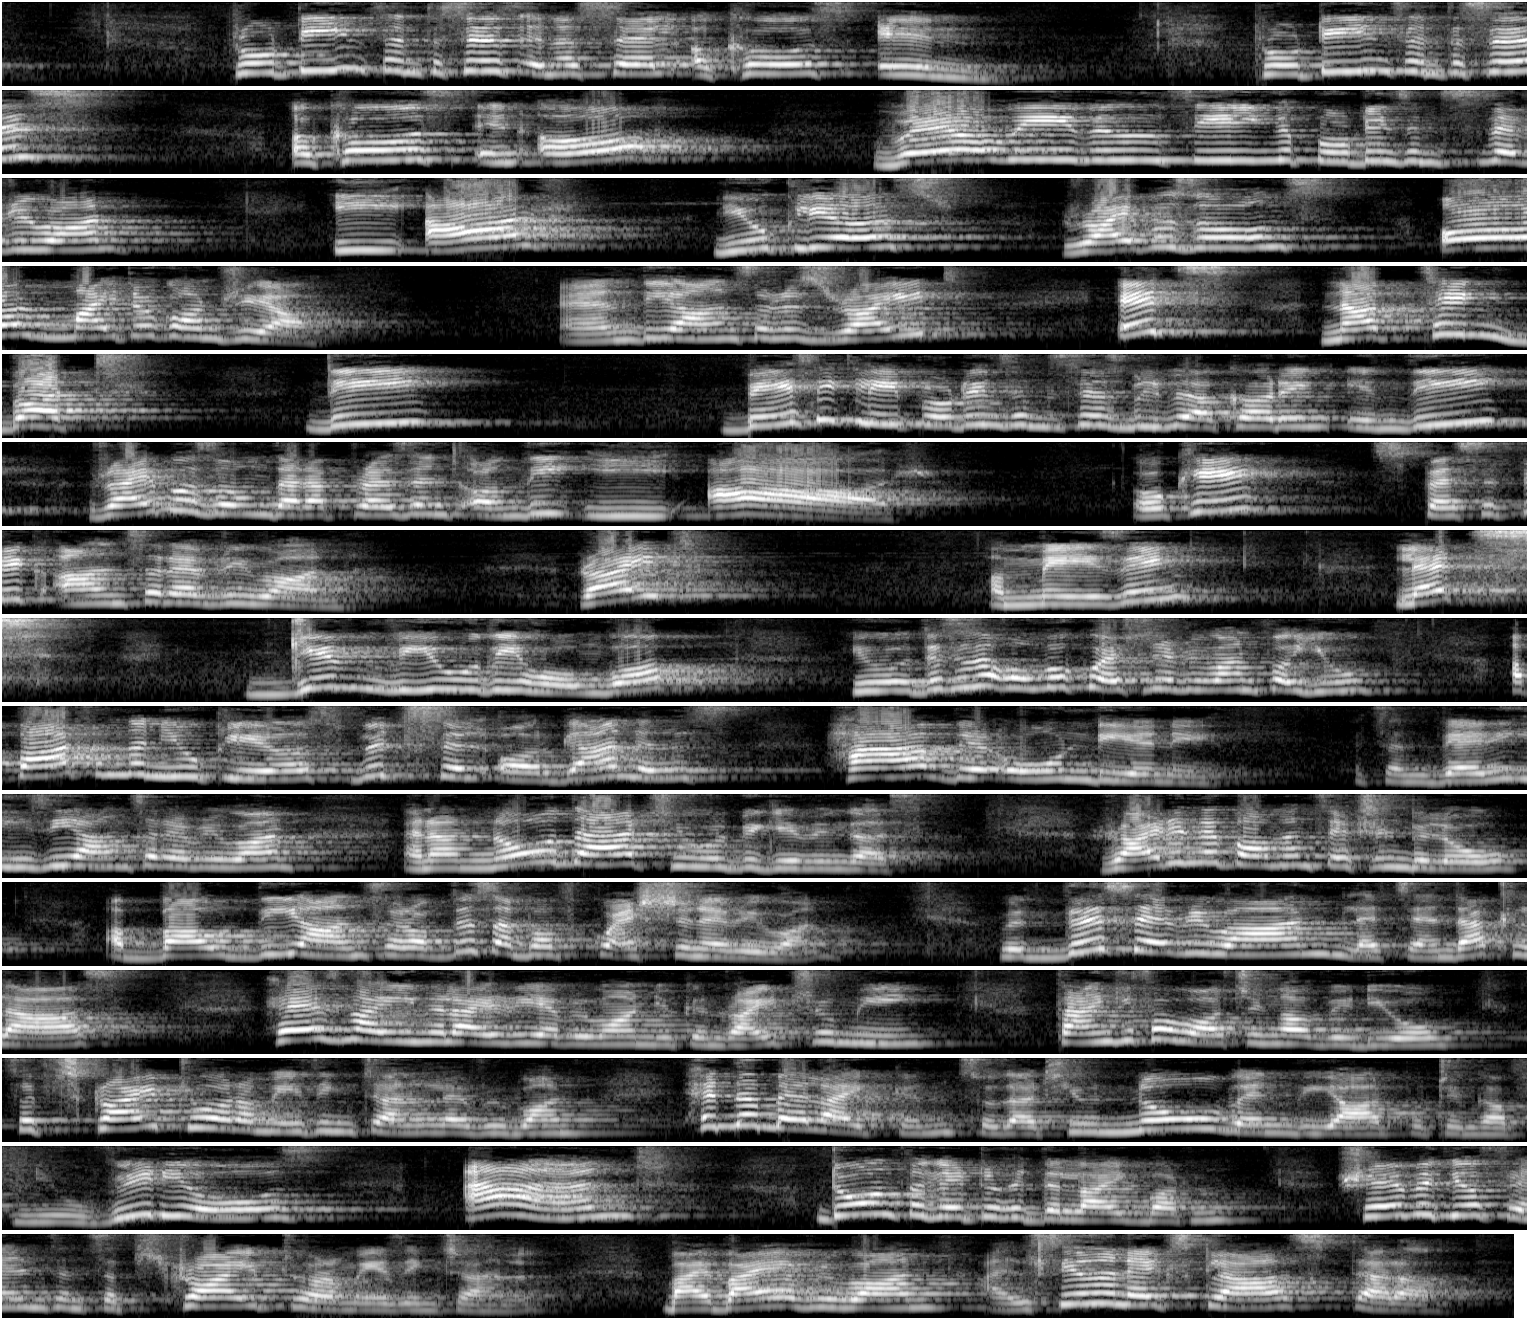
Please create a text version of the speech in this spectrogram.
Protein synthesis in a cell occurs in Protein synthesis occurs in a where we will seeing the protein synthesis everyone ER, nucleus, ribosomes or mitochondria and the answer is right it's nothing but the basically protein synthesis will be occurring in the ribosome that are present on the ER okay specific answer everyone right Amazing. Let's give you the homework. You, this is a homework question everyone for you. Apart from the nucleus, which cell organelles have their own DNA? It's a very easy answer everyone and I know that you will be giving us. Write in the comment section below about the answer of this above question everyone. With this everyone, let's end our class. Here's my email ID everyone, you can write to me. Thank you for watching our video. Subscribe to our amazing channel everyone. Hit the bell icon so that you know when we are putting up new videos. And don't forget to hit the like button, share with your friends and subscribe to our amazing channel. Bye bye everyone. I'll see you in the next class. Ta-da.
